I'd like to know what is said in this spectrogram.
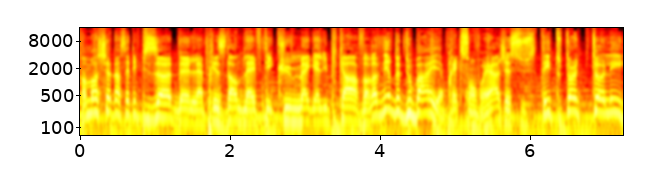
En manchette dans cet épisode, la présidente de la FTQ, Magali Picard, va revenir de Dubaï après que son voyage ait suscité tout un tollé.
